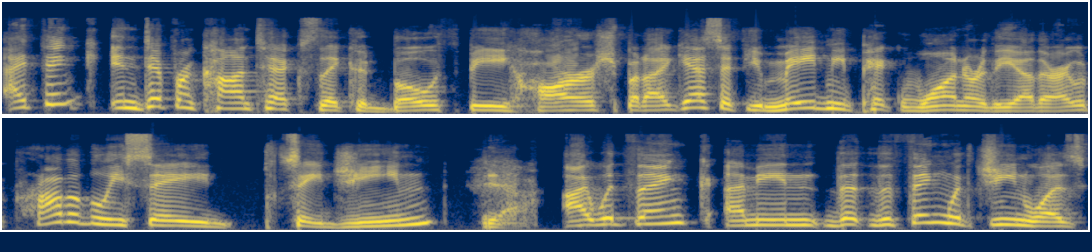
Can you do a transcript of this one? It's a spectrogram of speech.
I think in different contexts they could both be harsh, but I guess if you made me pick one or the other, I would probably say say Gene. Yeah. I would think. I mean, the the thing with Gene was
